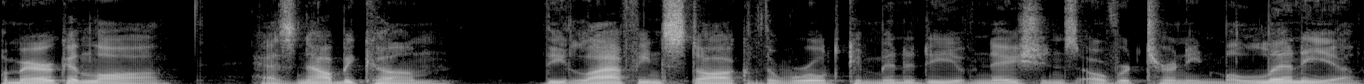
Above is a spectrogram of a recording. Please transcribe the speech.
American law has now become the laughing stock of the world community of nations, overturning millennia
